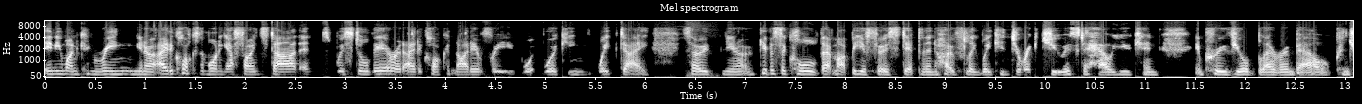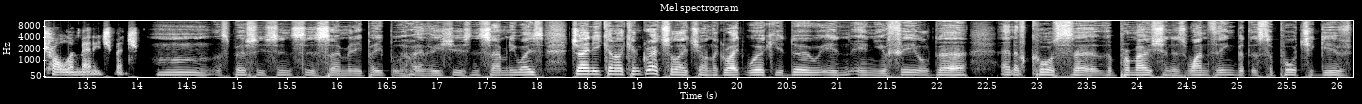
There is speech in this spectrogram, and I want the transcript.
anyone can ring. You know, eight o'clock in the morning, our phones start, and we're still there at eight o'clock at night every w- working weekday. So you know, give us a call. That might be your first step, and then hopefully we can direct you as to how you can improve your bladder and bowel control and management. Mm, especially since there's so many people who have issues in so many ways. Janie, can I congratulate you on the great work you do in in your field, uh, and of course course, uh, the promotion is one thing, but the support you give,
